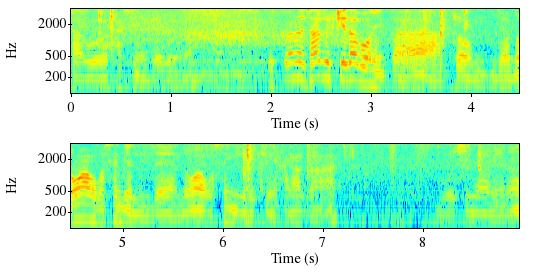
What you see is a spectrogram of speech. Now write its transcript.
작업을 하시면 되고요. 이 끈을 자주 끼다 보니까 좀 이제 노하우가 생겼는데 노하우가 생긴 것 중에 하나가 무엇이냐면은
